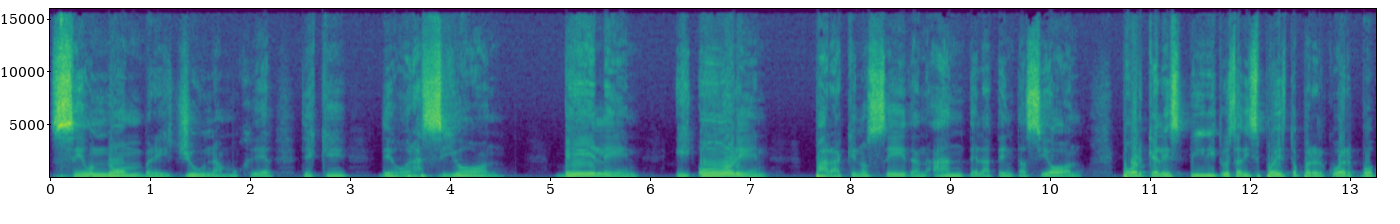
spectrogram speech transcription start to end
Sé un hombre y una mujer de qué? De oración. Velen y oren para que no cedan ante la tentación, porque el espíritu está dispuesto, pero el cuerpo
